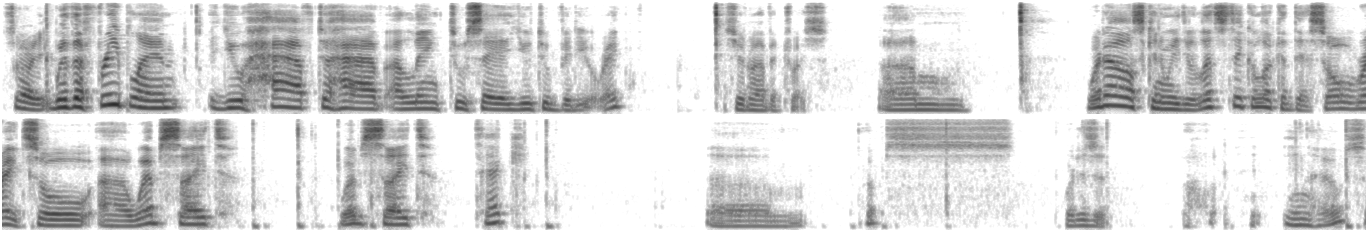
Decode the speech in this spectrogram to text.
Sorry with a free plan you have to have a link to say a YouTube video right? So you don't have a choice. Um what else can we do? Let's take a look at this. All right so uh website website tech. Um oops. What is it? In-house?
